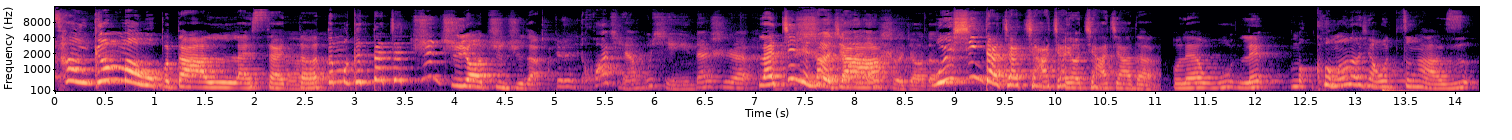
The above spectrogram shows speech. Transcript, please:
唱歌嘛，我不大来塞的，嗯那么跟大家聚聚要聚聚的，就是花钱不行，但是来见见大家。社交的。微信大家加加要加加的。后来我来门课门上向我真也是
